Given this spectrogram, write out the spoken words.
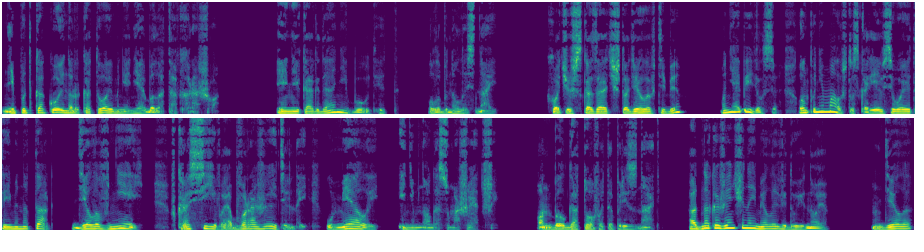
ни под какой наркотой мне не было так хорошо. И никогда не будет, — улыбнулась Най. Хочешь сказать, что дело в тебе? Он не обиделся. Он понимал, что, скорее всего, это именно так. Дело в ней, в красивой, обворожительной, умелой и немного сумасшедшей. Он был готов это признать, однако женщина имела в виду иное. Дело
